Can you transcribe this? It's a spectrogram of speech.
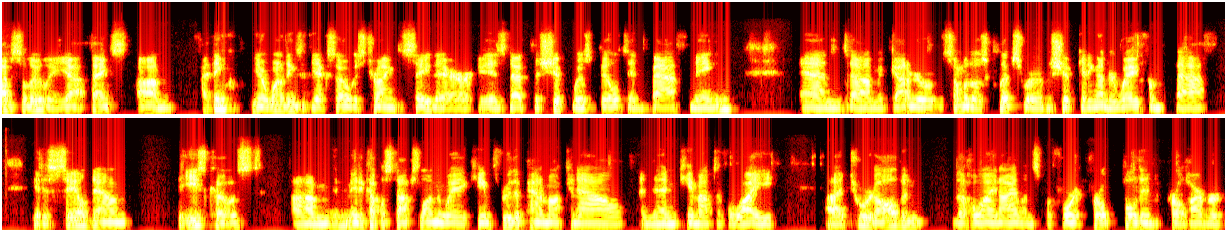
Absolutely, yeah. Thanks. Um, I think you know one of the things that the XO was trying to say there is that the ship was built in Bath, Maine, and um, it got under some of those clips where the ship getting underway from Bath. It has sailed down the East Coast, um, made a couple stops along the way, came through the Panama Canal, and then came out to Hawaii. Uh, toured all the, the Hawaiian Islands before it pulled into Pearl Harbor.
